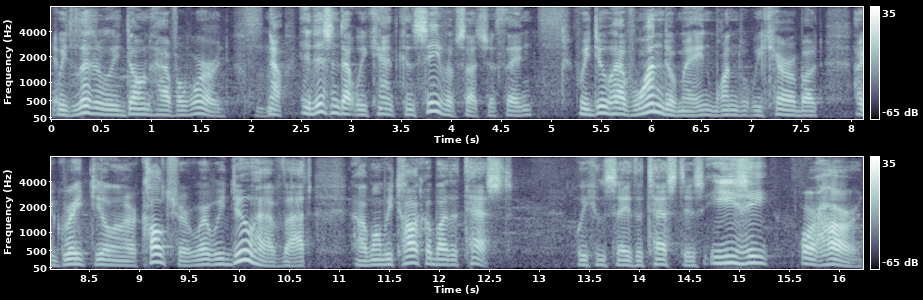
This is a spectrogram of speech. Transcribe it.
Yep. We literally don't have a word. Mm -hmm. Now, it isn't that we can't conceive of such a thing. We do have one domain, one that we care about a great deal in our culture, where we do have that. Uh, when we talk about a test, we can say the test is easy or hard.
